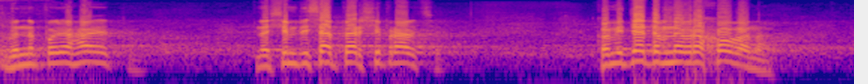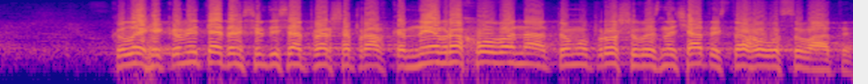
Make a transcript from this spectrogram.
Ви наполягаєте? На 71-й правці? Комітетом не враховано? Колеги, комітетом 71 правка не врахована, тому прошу визначатись та голосувати.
